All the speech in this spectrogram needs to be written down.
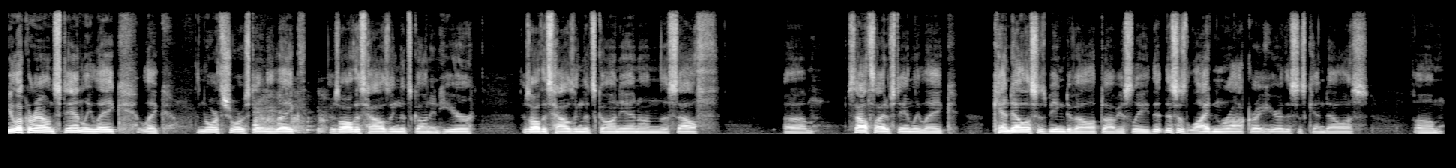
when you look around Stanley Lake, like the north shore of Stanley Lake, there's all this housing that's gone in here. There's all this housing that's gone in on the south um, south side of Stanley Lake. Candelas is being developed, obviously. This is Leyden Rock right here. This is Candelas. Um,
